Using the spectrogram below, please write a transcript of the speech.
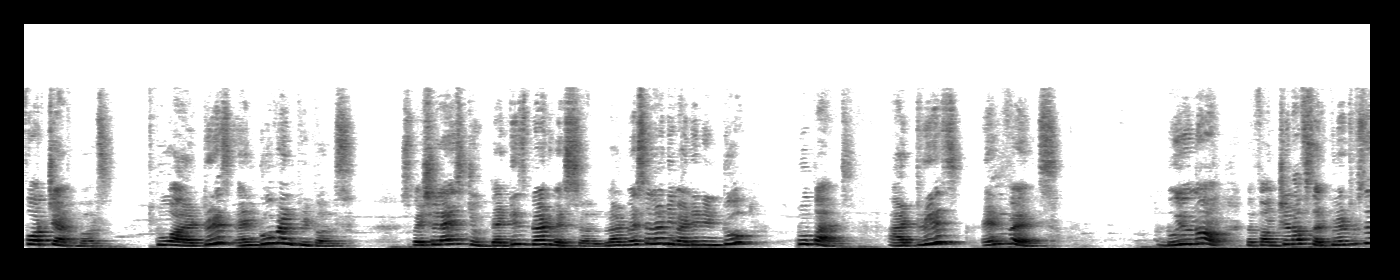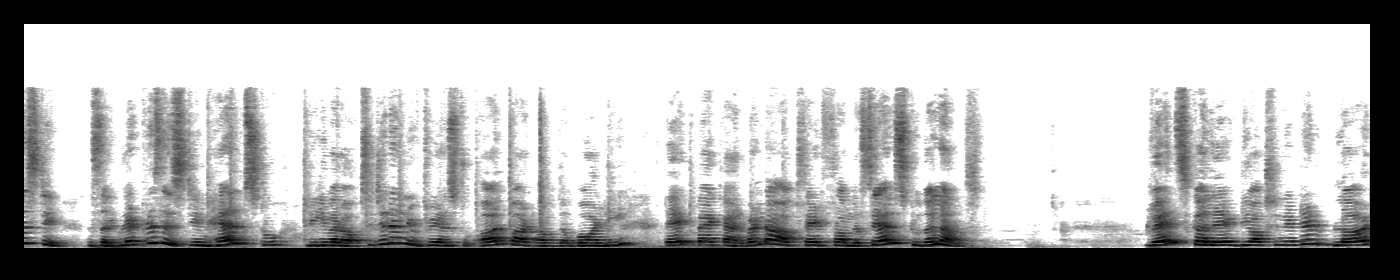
four chambers two arteries and two ventricles. Specialized tube that is blood vessel. Blood vessel are divided into two parts arteries and veins. Do you know the function of circulatory system? The circulatory system helps to deliver oxygen and nutrients to all part of the body, take back carbon dioxide from the cells to the lungs. Veins collect deoxygenated blood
